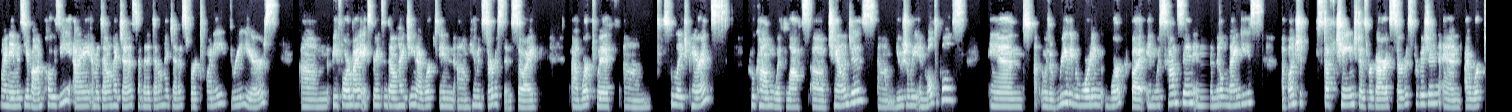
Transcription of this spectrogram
My name is Yvonne Posey. I am a dental hygienist. I've been a dental hygienist for 23 years. Um, before my experience in dental hygiene, I worked in um, human services. So I uh, worked with um, school age parents who come with lots of challenges, um, usually in multiples. And uh, it was a really rewarding work. But in Wisconsin in the middle 90s, a bunch of stuff changed as regards service provision. And I worked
